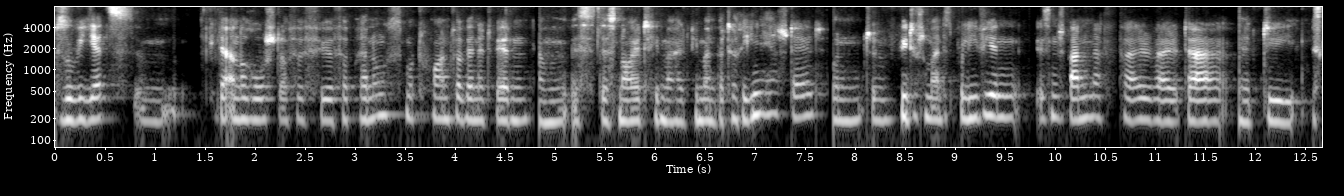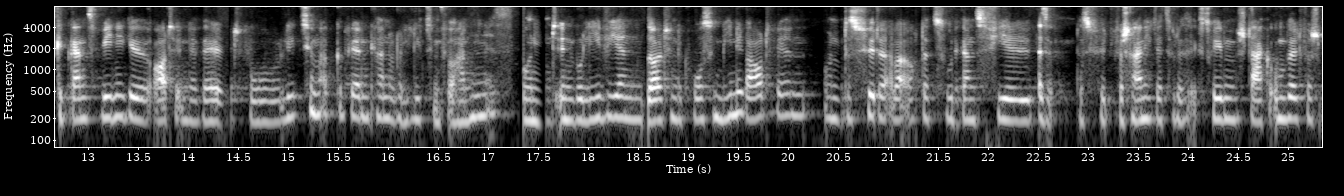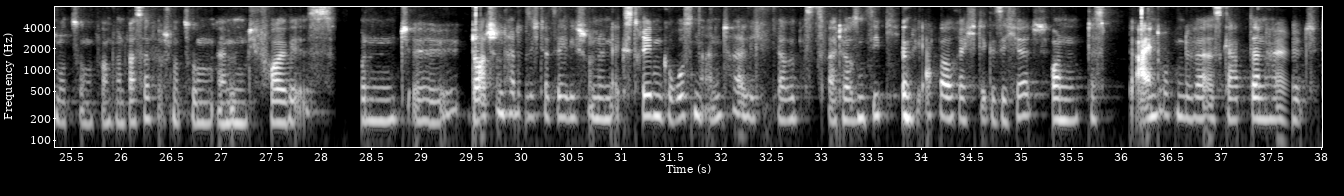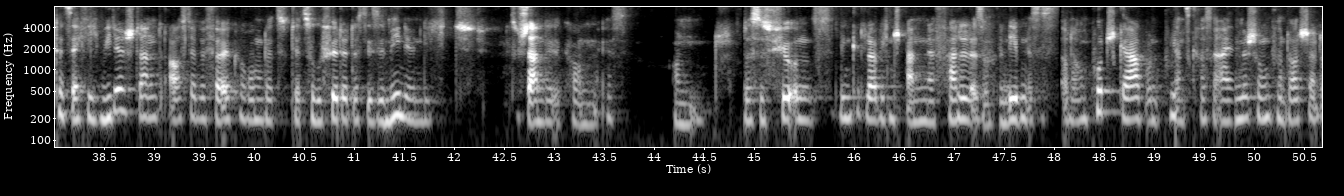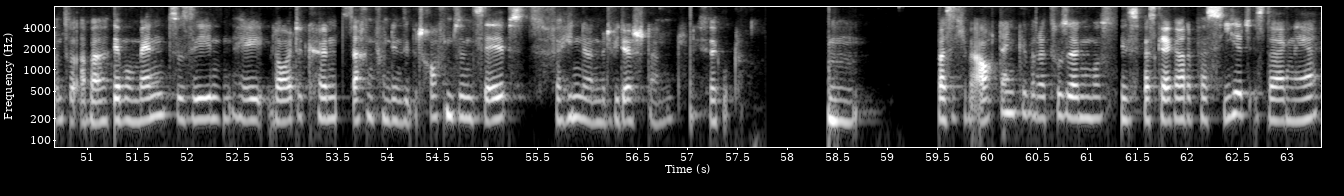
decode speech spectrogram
So wie jetzt ähm, viele andere Rohstoffe für Verbrennungsmotoren verwendet werden, ähm, ist das neue Thema halt, wie man Batterien herstellt. Und äh, wie du schon meintest, Bolivien ist ein spannender Fall, weil da äh, die, es gibt ganz wenige Orte in der Welt, wo Lithium abgebaut werden kann oder Lithium vorhanden ist. Und in Bolivien sollte eine große Mine gebaut werden. Und das führte aber auch dazu ganz viel, also das führt wahrscheinlich dazu, dass extrem starke Umweltverschmutzung, Form von Wasserverschmutzung ähm, die Folge ist. Und äh, Deutschland hatte sich tatsächlich schon einen extrem großen Anteil, ich glaube bis 2007, irgendwie Abbaurechte gesichert. Und das Beeindruckende war, es gab dann halt tatsächlich Widerstand aus der Bevölkerung, der dazu geführt hat, dass diese Mine nicht zustande gekommen ist. Und das ist für uns Linke, glaube ich, ein spannender Fall. Also daneben, dass es auch noch einen Putsch gab und ganz krasse Einmischungen von Deutschland und so. Aber der Moment zu sehen, hey, Leute können Sachen, von denen sie betroffen sind, selbst verhindern mit Widerstand, finde ich sehr gut. Was ich aber auch denke, was ich dazu sagen muss, ist, was gerade passiert, ist sagen, naja,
